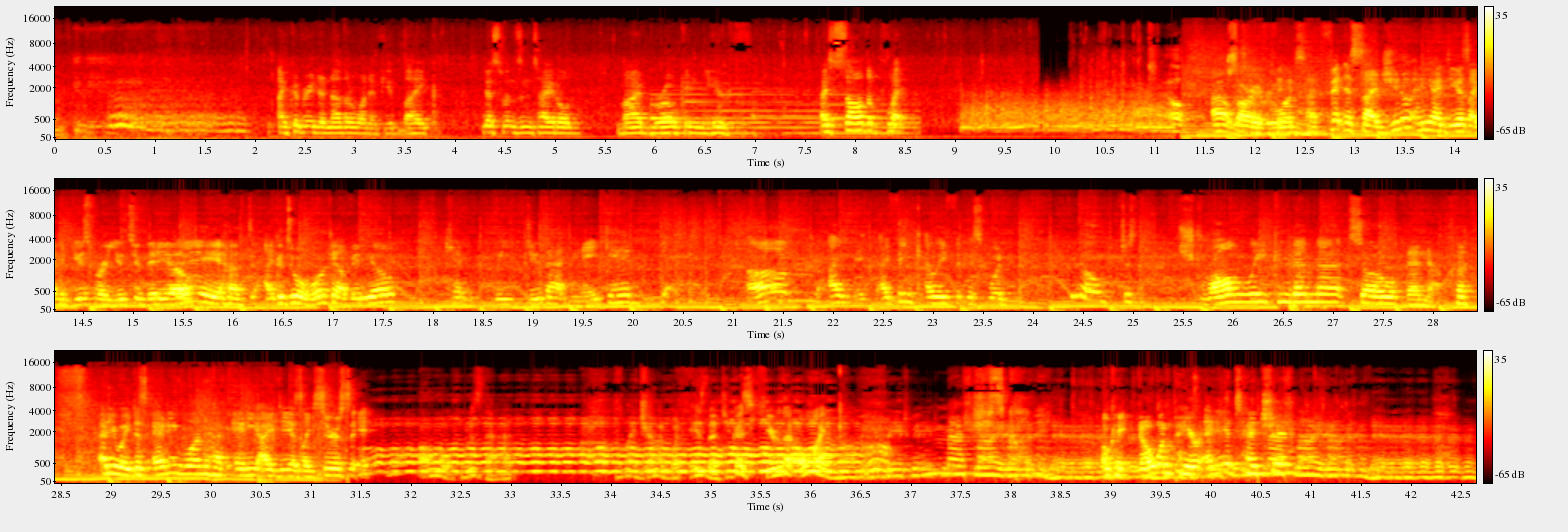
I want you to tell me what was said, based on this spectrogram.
I could read another one if you'd like. This one's entitled My Broken Youth. I saw the play. Oh, oh, sorry everyone. Fitness side. Fitness side. Do you know any ideas I could use for a YouTube video? Hey, uh, I could do a workout video. Can we do that naked? Um, I I think LA Fitness would, you know, just strongly condemn that. So then no. anyway, does anyone have any ideas? Like seriously. It, you guys hear that? Oh my god. Okay, no one pay her any attention. It's my divas.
